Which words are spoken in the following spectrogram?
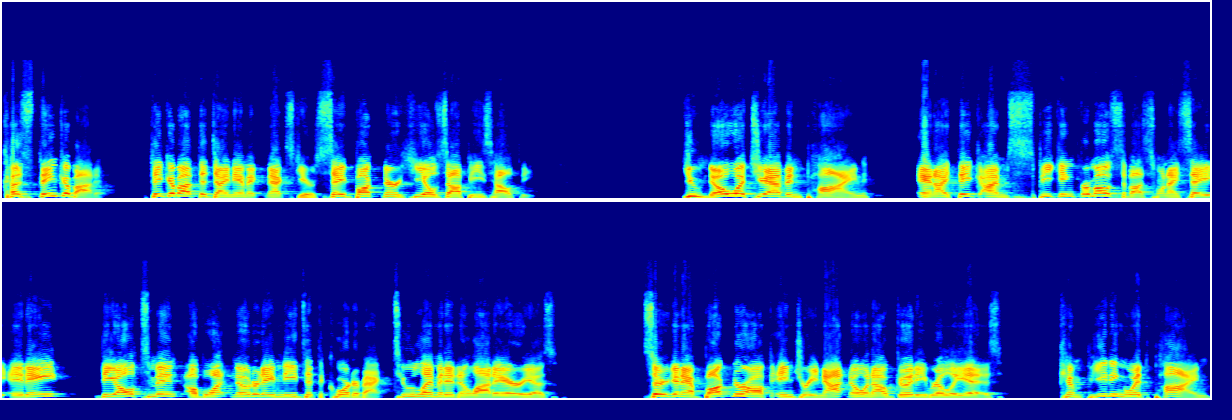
Because think about it. Think about the dynamic next year. Say Buchner heals up, he's healthy. You know what you have in Pyne, And I think I'm speaking for most of us when I say it ain't the ultimate of what Notre Dame needs at the quarterback. Too limited in a lot of areas. So you're going to have Buchner off injury, not knowing how good he really is, competing with Pyne,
